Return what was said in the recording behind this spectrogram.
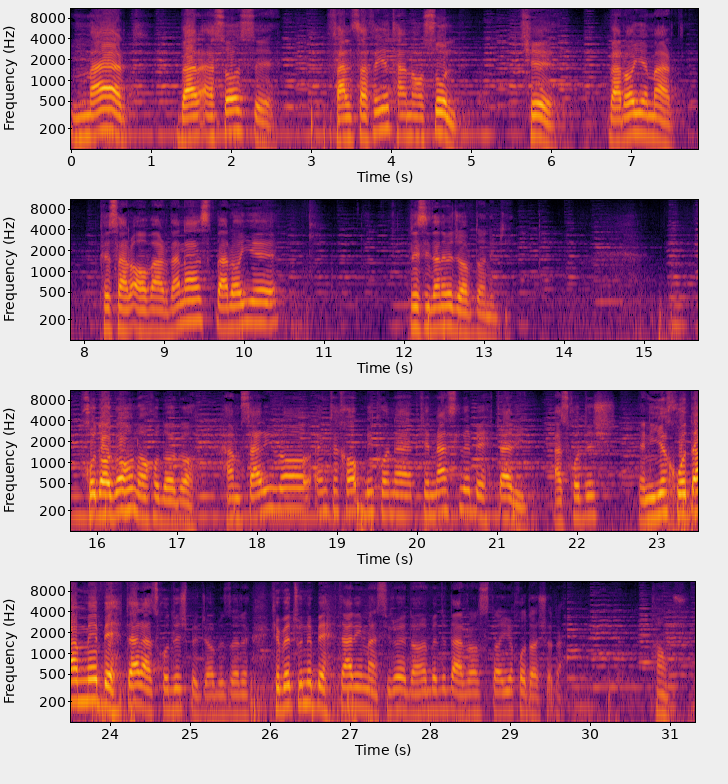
مرد بر اساس فلسفه تناسل که برای مرد پسر آوردن است برای رسیدن به جاودانگی. خداگاه و ناخداگاه همسری را انتخاب می کند که نسل بهتری از خودش یعنی یه خودم بهتر از خودش به جا بذاره که بتونه بهتر این مسیر رو ادامه بده در راستای خدا شدن. house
